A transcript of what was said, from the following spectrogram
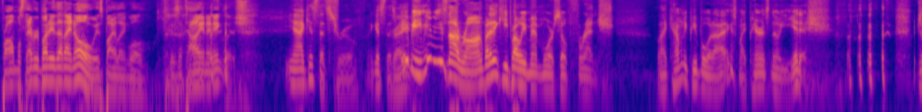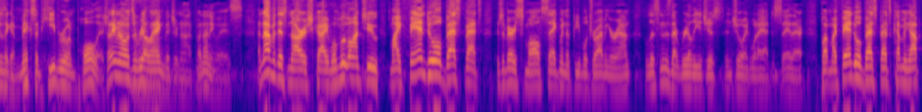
for almost everybody that I know is bilingual, is Italian and English. Yeah, I guess that's true. I guess that's right? maybe maybe he's not wrong, but I think he probably meant more so French. Like, how many people would I? I guess my parents know Yiddish. which is like a mix of Hebrew and Polish. I don't even know if it's a real language or not. But anyways, enough of this Narishkeit. We'll move on to my FanDuel best bets. There's a very small segment of people driving around listeners that really just enjoyed what I had to say there. But my FanDuel best bets coming up,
